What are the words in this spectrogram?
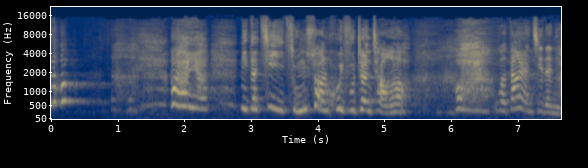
了！哎呀，你的记忆总算恢复正常了。啊，我当然记得你，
